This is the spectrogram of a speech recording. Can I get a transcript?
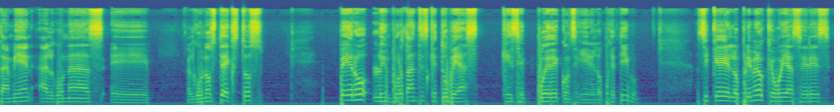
también algunas, eh, algunos textos, pero lo importante es que tú veas que se puede conseguir el objetivo. Así que lo primero que voy a hacer es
